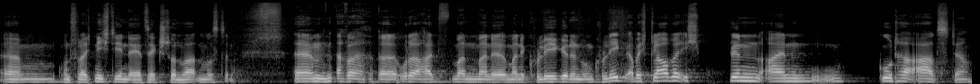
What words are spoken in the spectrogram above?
ähm, und vielleicht nicht den, der jetzt sechs Stunden warten musste. Ähm, aber, äh, oder halt man, meine, meine Kolleginnen und Kollegen. Aber ich glaube, ich bin ein guter Arzt, ja.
